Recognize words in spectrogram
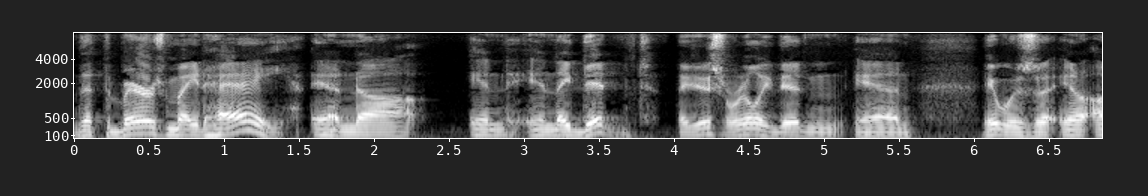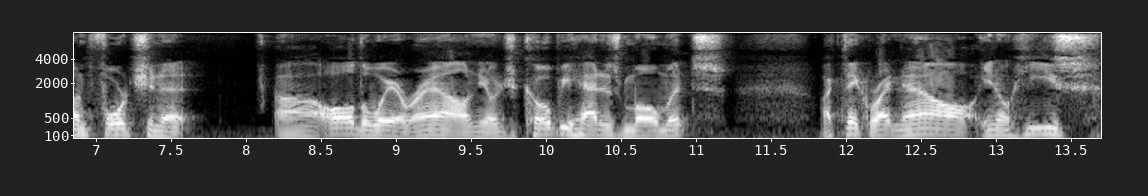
that the Bears made hay. And, uh, and and they didn't. They just really didn't, and it was uh, you know, unfortunate uh, all the way around. You know, Ja'Kobe had his moments. I think right now, you know, he's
